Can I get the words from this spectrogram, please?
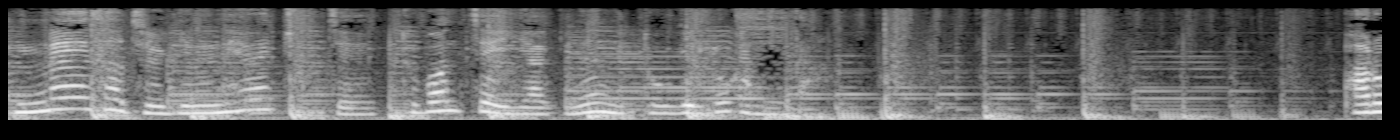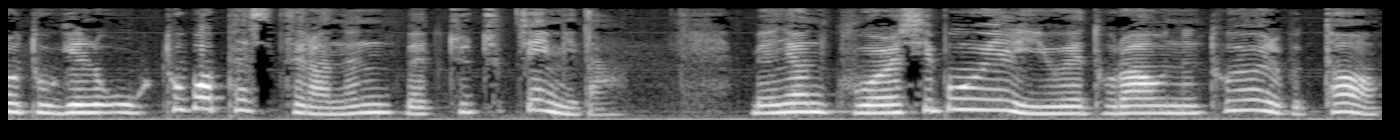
국내에서 즐기는 해외 축제 두 번째 이야기는 독일로 갑니다. 바로 독일 옥토버 페스트라는 맥주 축제입니다. 매년 9월 15일 이후에 돌아오는 토요일부터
